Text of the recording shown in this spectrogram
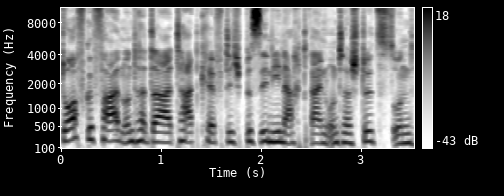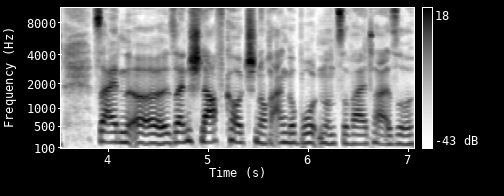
Dorf gefahren und hat da tatkräftig bis in die Nacht rein unterstützt und sein, äh, seine Schlafcouch noch angeboten und so weiter. Also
